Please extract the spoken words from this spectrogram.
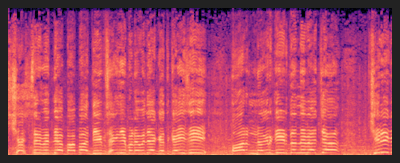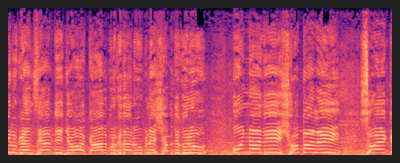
ਸ਼ਸਤਰ ਵਿਦਿਆ ਬਾਬਾ ਦੀਪ ਸਿੰਘ ਜੀ ਬੜੇ ਵਧੀਆ ਗੱਤਕਾਈ ਸੀ ਔਰ ਨਗਰ ਕੀਰਤਨ ਦੇ ਵਿੱਚ ਸ੍ਰੀ ਗੁਰੂ ਗ੍ਰੰਥ ਸਾਹਿਬ ਜੀ ਜੋ ਅਕਾਲ ਪੁਰਖ ਦਾ ਰੂਪ ਨੇ ਸ਼ਬਦ ਗੁਰੂ ਉਹਨਾਂ ਦੀ ਸ਼ੋਭਾ ਲਈ ਸੋ ਇੱਕ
